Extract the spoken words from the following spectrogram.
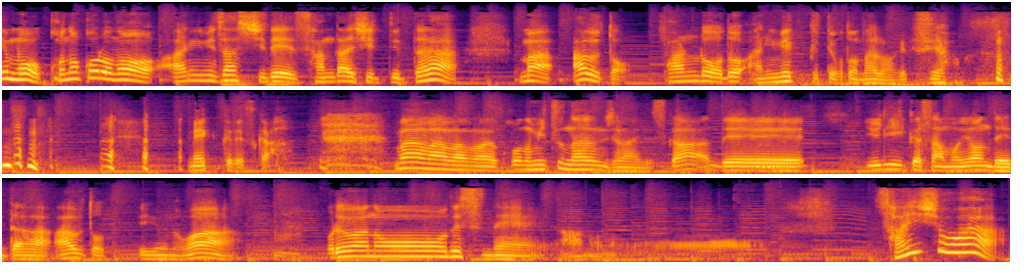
でも、この頃のアニメ雑誌で三大誌って言ったら、まあ、アウト、ファンロード、アニメックってことになるわけですよ。メックですか。まあまあまあまあ、この三つになるんじゃないですか。で、ユリイカさんも読んでいたアウトっていうのは、これはあのですね、あの最初は、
